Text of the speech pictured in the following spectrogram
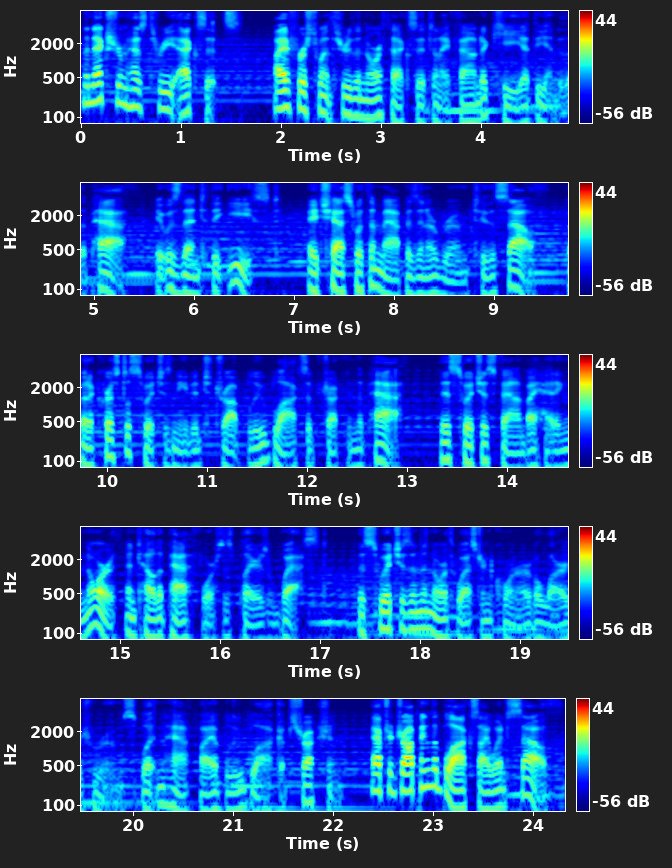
The next room has three exits. I first went through the north exit and I found a key at the end of the path. It was then to the east. A chest with a map is in a room to the south, but a crystal switch is needed to drop blue blocks obstructing the path. This switch is found by heading north until the path forces players west. The switch is in the northwestern corner of a large room split in half by a blue block obstruction. After dropping the blocks, I went south.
